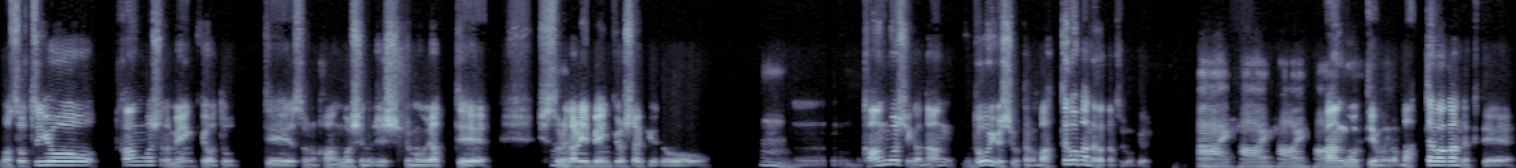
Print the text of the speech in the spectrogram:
まあ、卒業、看護師の免許を取って、その看護師の実習もやって、それなりに勉強したけど、うん。うん、看護師がなんどういう仕事なのか全く分かんなかったんですよ、僕。はいはいはいはい。看護っていうものが全く分かんなくて、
